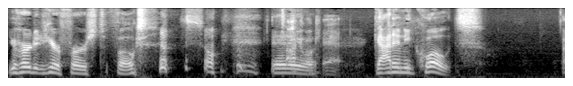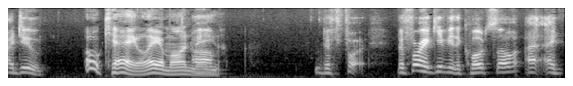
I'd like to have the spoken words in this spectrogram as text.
You heard it here first, folks. so, anyway, got any quotes? I do. Okay, lay them on me. Um, before before I give you the quotes, though, I, I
